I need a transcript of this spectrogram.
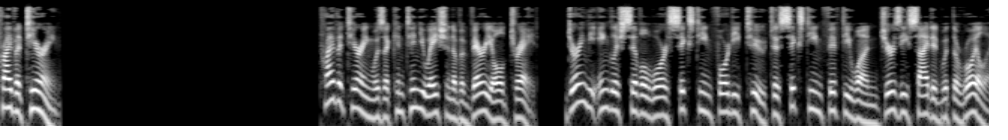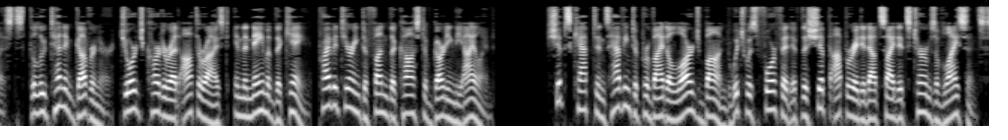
Privateering Privateering was a continuation of a very old trade. During the English Civil War 1642–1651 Jersey sided with the Royalists, the Lieutenant Governor, George Carteret authorised, in the name of the King, privateering to fund the cost of guarding the island. Ships' captains having to provide a large bond which was forfeit if the ship operated outside its terms of license.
